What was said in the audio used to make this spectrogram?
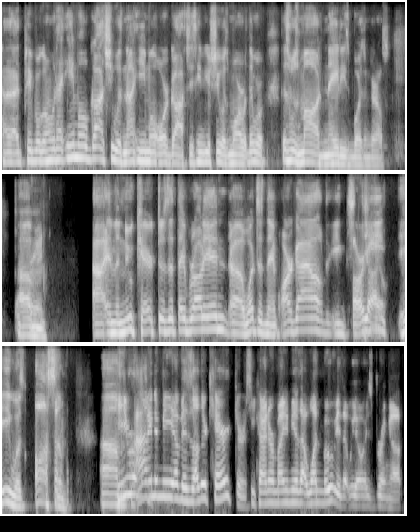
Uh, people going with that emo goth. She was not emo or goth. She seemed she was more. There were. This was Maud in the '80s, boys and girls. Um, Right. uh, and the new characters that they brought in, uh, what's his name? Argyle. He, Argyle. He, he was awesome. Um, he I- reminded me of his other characters. He kind of reminded me of that one movie that we always bring up.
